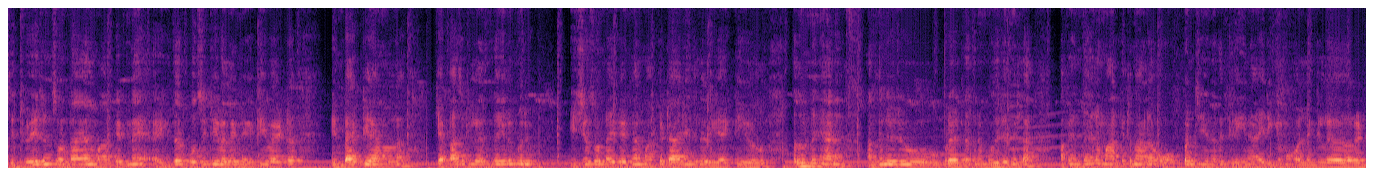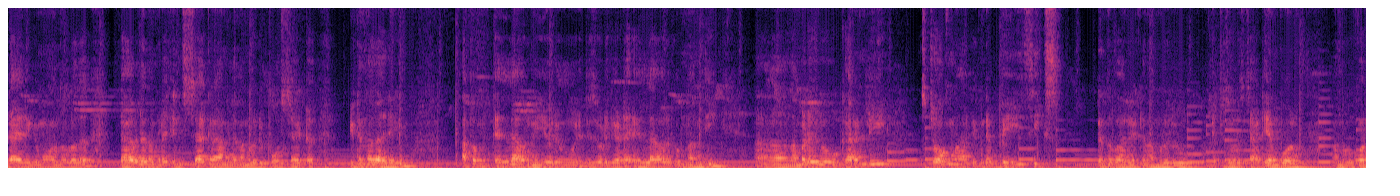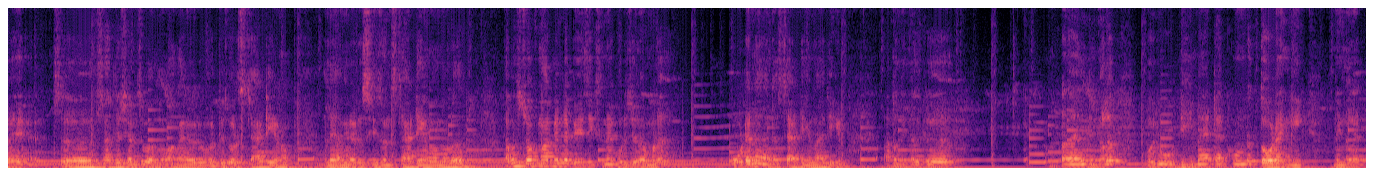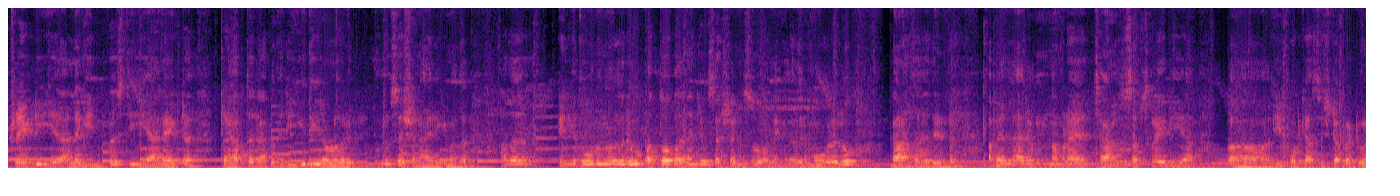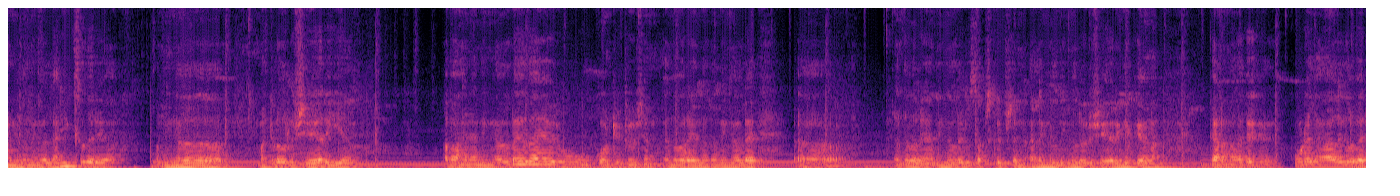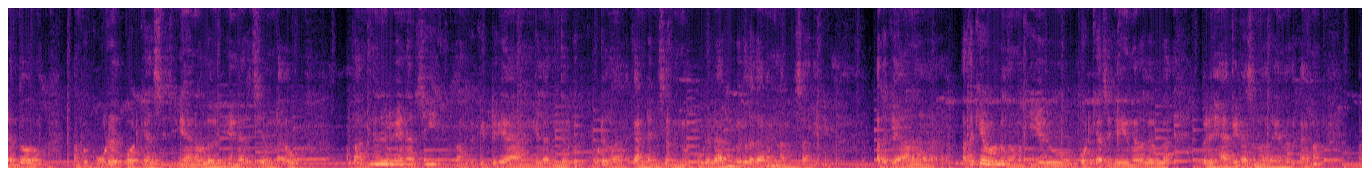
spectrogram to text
സിറ്റുവേഷൻസ് ഉണ്ടായാൽ മാർക്കറ്റിനെ ഇത് പോസിറ്റീവ് അല്ലെങ്കിൽ നെഗറ്റീവായിട്ട് ഇമ്പാക്റ്റ് ചെയ്യാനുള്ള കപ്പാസിറ്റിയിൽ എന്തെങ്കിലും ഒരു ഇഷ്യൂസ് ഉണ്ടായി കഴിഞ്ഞാൽ മാർക്കറ്റ് ആ രീതിയിൽ റിയാക്ട് ചെയ്യുള്ളൂ. അതുകൊണ്ട് ഞാൻ അങ്ങനെ ഒരു പ്രയത്നത്തിന് മുതിരുന്നില്ല. അപ്പോൾ എന്തായാലും മാർക്കറ്റ് നാളെ ഓപ്പൺ ചെയ്യുന്നത് ഗ്രീൻ ആയിരിക്കുമോ അല്ലെങ്കിൽ റെഡ് ആയിരിക്കുമോ എന്നുള്ളത് രാവിലെ നമ്മുടെ ഇൻസ്റ്റാഗ്രാമിൽ നമ്മളൊരു പോസ്റ്റായിട്ട് ഇടുന്നതായിരിക്കും. അപ്പം എല്ലാവർക്കും ഈ ഒരു എപ്പിസോഡ് കേട്ട എല്ലാവർക്കും നന്ദി. നമ്മുടെ ഒരു കറന്റ്ലി സ്റ്റോക്ക് മാർക്കറ്റിന്റെ ബേസിക്സ് എന്ന് പറഞ്ഞിട്ട് നമ്മളൊരു എപ്പിസോഡ് സ്റ്റാർട്ട് ചെയ്യാൻ പോകണം നമുക്ക് കുറേ സജഷൻസ് വന്നു. അങ്ങനെ ഒരു എപ്പിസോഡ് സ്റ്റാർട്ട് ചെയ്യണം. അല്ലെങ്കിൽ അങ്ങനെ ഒരു സീസൺ സ്റ്റാർട്ട് ചെയ്യണം എന്നുള്ളത്. അപ്പോൾ സ്റ്റോക്ക് മാർക്കറ്റിന്റെ ബേസിക്സിനെ കുറിച്ച് നമ്മൾ ഉടനെ തന്നെ സ്റ്റാർട്ട് ചെയ്യുന്നതായിരിക്കും. അപ്പം നിങ്ങൾക്ക് അതായത് നിങ്ങൾ ഒരു ഡിമാറ്റ് അക്കൗണ്ട് തുടങ്ങി നിങ്ങൾ ട്രേഡ് ചെയ്യുക അല്ലെങ്കിൽ ഇൻവെസ്റ്റ് ചെയ്യാനായിട്ട് പ്രാപ്തരാക്കുന്ന രീതിയിലുള്ള ഒരു ഒരു സെഷൻ ആയിരിക്കും അത്. അത് എനിക്ക് തോന്നുന്നത് ഒരു പത്തോ പതിനഞ്ചോ സെഷൻസോ അല്ലെങ്കിൽ അതിന് മുകളിലോ കാണാൻ സാധ്യതയുണ്ട്. അപ്പോൾ എല്ലാവരും നമ്മുടെ ചാനൽ സബ്സ്ക്രൈബ് ചെയ്യുക. ഈ പോഡ്കാസ്റ്റ് ഇഷ്ടപ്പെട്ടുവെങ്കിൽ നിങ്ങൾ ലൈക്സ് തരിക. നിങ്ങൾ മറ്റുള്ളവർക്ക് ഷെയർ ചെയ്യുക. അപ്പോൾ അങ്ങനെ നിങ്ങളുടേതായ ഒരു കോൺട്രിബ്യൂഷൻ എന്ന് പറയുന്നത് നിങ്ങളുടെ എന്താ പറയുക നിങ്ങളുടെ ഒരു സബ്സ്ക്രിപ്ഷൻ അല്ലെങ്കിൽ നിങ്ങളുടെ ഒരു ഷെയറിംഗ് ഒക്കെയാണ്. കാരണം അതൊക്കെ കൂടുതൽ ആളുകൾ വരും തോറും നമുക്ക് കൂടുതൽ പോഡ്കാസ്റ്റ് ചെയ്യാനുള്ള ഒരു എനർജി ഉണ്ടാവും. അപ്പോൾ അങ്ങനെ ഒരു എനർജി നമുക്ക് കിട്ടുകയാണെങ്കിൽ നിങ്ങൾക്ക് കൂടുതൽ നല്ല കണ്ടൻസ് നിങ്ങൾ കൂടുതൽ അറിവുകൾ തരാൻ നമുക്ക് സാധിക്കും. അതൊക്കെയാണ് അതൊക്കെ ഉള്ളൂ നമുക്ക് ഈ ഒരു പോഡ്കാസ്റ്റ് ചെയ്യുന്നതിലുള്ള ഒരു ഹാപ്പിനെസ് എന്ന് പറയുന്നത്. കാരണം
